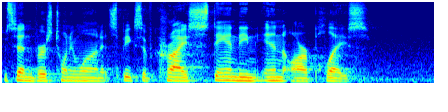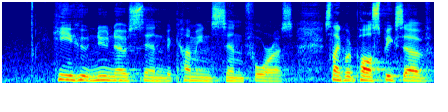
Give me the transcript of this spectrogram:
We said in verse 21, it speaks of Christ standing in our place. He who knew no sin becoming sin for us. It's like what Paul speaks of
